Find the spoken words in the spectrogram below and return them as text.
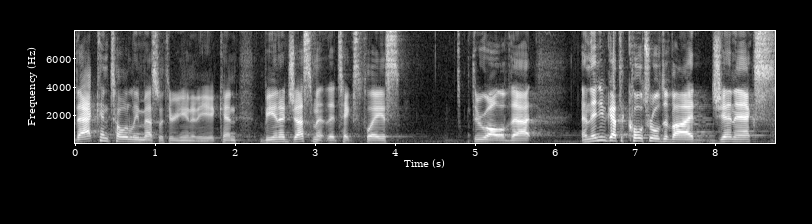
that can totally mess with your unity. It can be an adjustment that takes place through all of that. And then you've got the cultural divide Gen X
